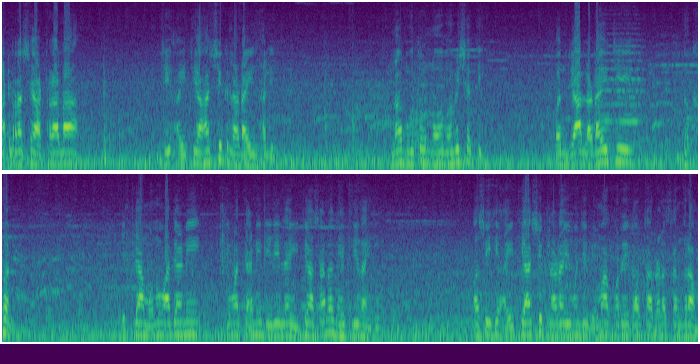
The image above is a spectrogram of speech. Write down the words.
अठराशे अठराला जी ऐतिहासिक लढाई झाली न भूतो न भविष्यती पण ज्या लढाईची दखल इथल्या मनुवाद्यांनी किंवा त्यांनी दिलेल्या इतिहासानं घेतली नाही. अशी ही ऐतिहासिक लढाई म्हणजे भीमा कोरेगावचा रणसंग्राम.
